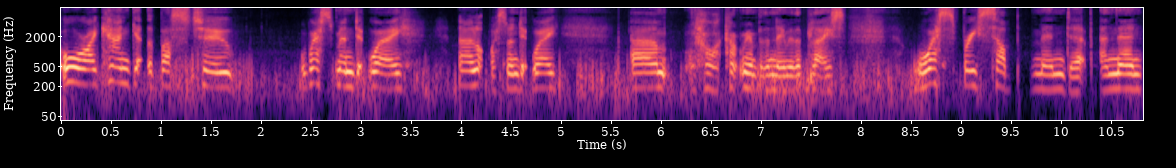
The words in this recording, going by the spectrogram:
Or I can get the bus to West Mendip Way, uh, not West Mendip Way, um, oh, I can't remember the name of the place, Westbury Sub Mendip, and then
